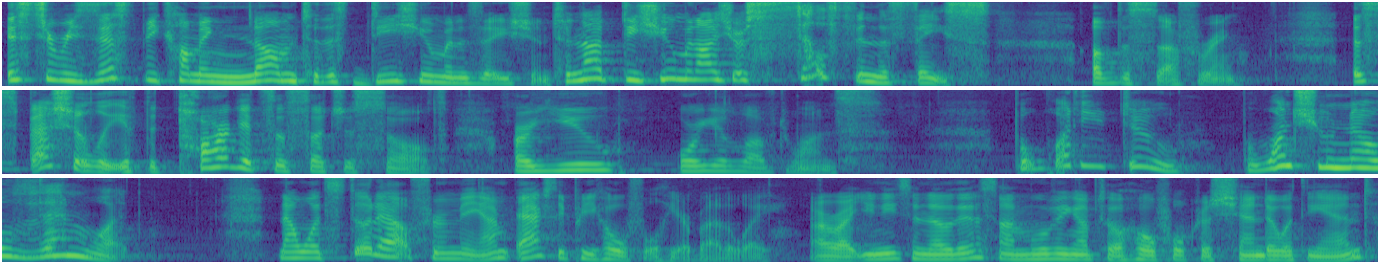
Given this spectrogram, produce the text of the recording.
is to resist becoming numb to this dehumanization, to not dehumanize yourself in the face of the suffering, especially if the targets of such assault are you or your loved ones. But what do you do? But once you know, then what? Now, what stood out for me, I'm actually pretty hopeful here, by the way. All right, you need to know this. I'm moving up to a hopeful crescendo at the end.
